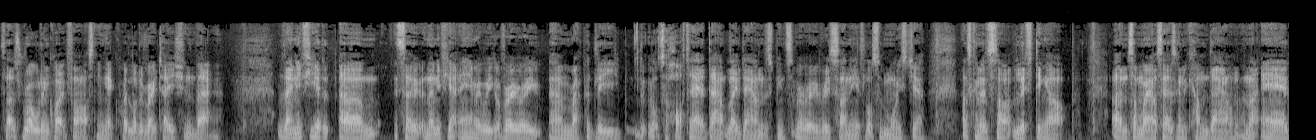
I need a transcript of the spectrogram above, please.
So that's rolling quite fast, and you get quite a lot of rotation there. Then if you get um, so, and then if you get an area where you've got very, very um, rapidly lots of hot air down, low down, it's been very, very, very sunny, it's lots of moisture, that's going to start lifting up, and somewhere else air is going to come down, and that air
